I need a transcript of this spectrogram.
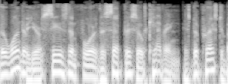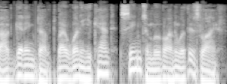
The Wonder Year them. for this episode Kevin is depressed about getting dumped by one he can't seem to move on with his life.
